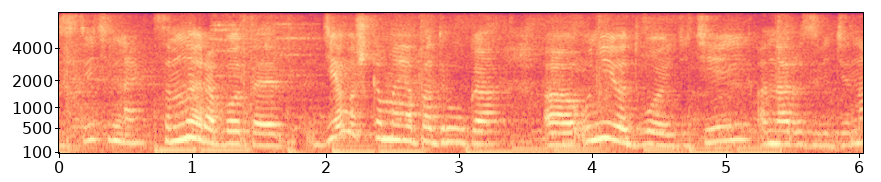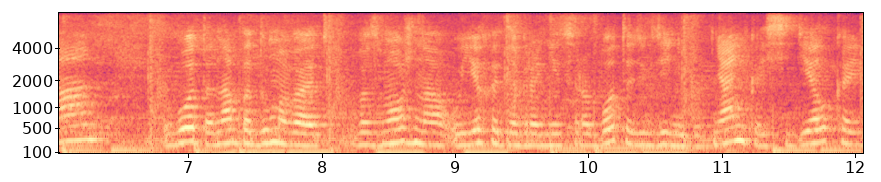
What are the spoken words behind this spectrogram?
действительной. Со мной работает девушка, моя подруга, э, у нее двое детей, она разведена, вот она подумывает, возможно, уехать за границу работать где-нибудь нянькой, сиделкой.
